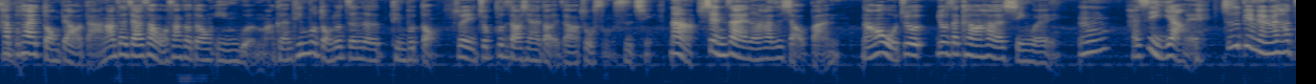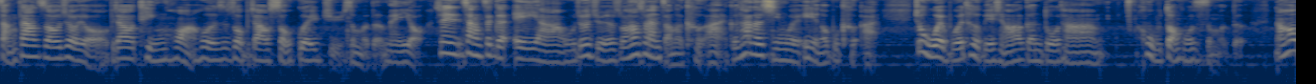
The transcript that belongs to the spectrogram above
她不太懂表达，然后再加上我上课都用英文嘛，可能听不懂就真的听不懂，所以就不知道现在到底在要做什么事情。那现在呢，她是小班。然后我就又在看到他的行为，嗯，还是一样哎，就是并没有因为他长大之后就有比较听话，或者是说比较守规矩什么的没有。所以像这个 A 呀，我就觉得说他虽然长得可爱，可他的行为一点都不可爱，就我也不会特别想要跟多他互动或是什么的。然后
